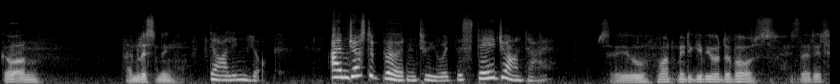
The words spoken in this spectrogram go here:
Go on. I'm listening. Darling, look. I'm just a burden to you at this stage, aren't I? So you want me to give you a divorce, is that it?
